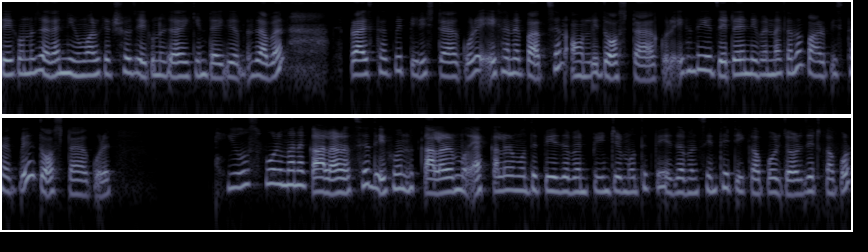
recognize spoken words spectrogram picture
যে কোনো জায়গায়, নিউ মার্কেট সহ যে কোনো জায়গায় কিনতে যাবেন। প্রাইস থাকবে তিরিশ টাকা করে। এখানে পাচ্ছেন অনলি দশ টাকা করে। এখান থেকে যেটাই নেবেন না কেন, পার পিস থাকবে দশ টাকা করে। হিউজ পরিমাণে কালার আছে। দেখুন কালার এক কালারের মধ্যে পেয়ে যাবেন প্রিন্টের মধ্যে পেয়ে যাবেন সিনথেটিক কাপড়, জর্জেট কাপড়,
